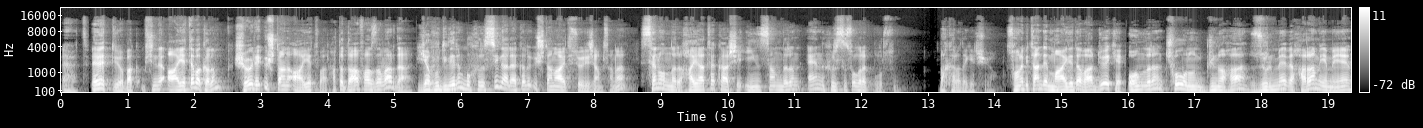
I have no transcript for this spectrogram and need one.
Evet. Evet diyor bak şimdi ayete bakalım. Şöyle 3 tane ayet var. Hatta daha fazla var da Yahudilerin bu hırsıyla alakalı 3 tane ayeti söyleyeceğim sana. Sen onları hayata karşı insanların en hırslısı olarak bulursun. Bakara'da geçiyor. Sonra bir tane de Maide'de var. Diyor ki onların çoğunun günaha, zulme ve haram yemeye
